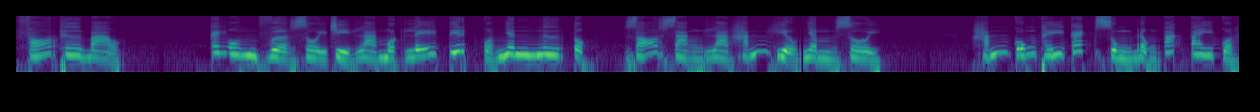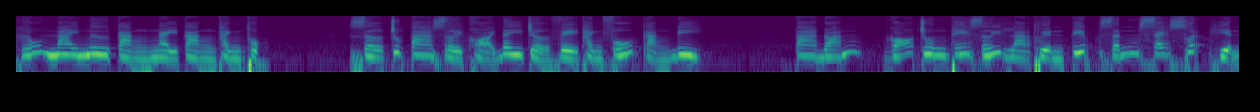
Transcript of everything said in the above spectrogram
Phó thư bảo. Cái ôm vừa rồi chỉ là một lễ tiết của nhân ngư tục. Rõ ràng là hắn hiểu nhầm rồi. Hắn cũng thấy cách dùng động tác tay của hữu nai ngư càng ngày càng thành thục. Giờ chúng ta rời khỏi đây trở về thành phố Cảng đi. Ta đoán gõ chuông thế giới là thuyền tiếp dẫn sẽ xuất hiện.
